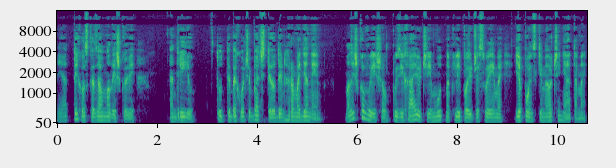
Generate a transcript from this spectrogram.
Я тихо сказав Малишкові Андрію, тут тебе хоче бачити один громадянин. Малишко вийшов, позіхаючи і мутно кліпаючи своїми японськими оченятами,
